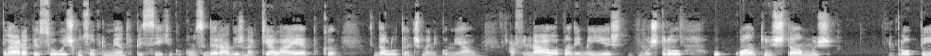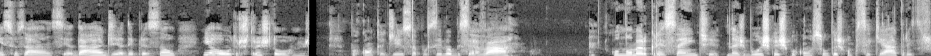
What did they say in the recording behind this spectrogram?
para pessoas com sofrimento psíquico consideradas naquela época da luta antimanicomial. Afinal, a pandemia mostrou o quanto estamos propícios à ansiedade, à depressão e a outros transtornos. Por conta disso, é possível observar o número crescente nas buscas por consultas com psiquiatras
